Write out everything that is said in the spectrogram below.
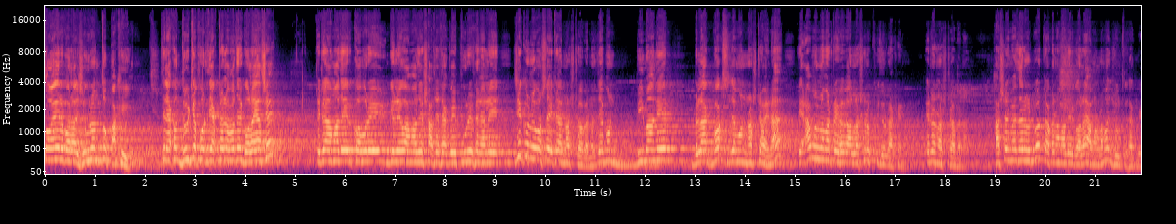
তয়ের বলা হয়েছে, উড়ন্ত পাখি। তাহলে এখন দুইটা ফর্দি, একটা হলো আমাদের গলায় আছে, এটা আমাদের কবরে গেলেও আমাদের সাথে থাকবে, পুড়ে ফেলালে যে কোনো অবস্থায় এটা নষ্ট হবে না। যেমন বিমানের ব্ল্যাক বক্স যেমন নষ্ট হয় না, এই আমল নামাটা এভাবে আল্লাহ সুরক্ষিত রাখেন, এটা নষ্ট হবে না। হাসের ময়দানে উঠবো, তখন আমাদের গলায় আমল নামা ঝুলতে থাকবে।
